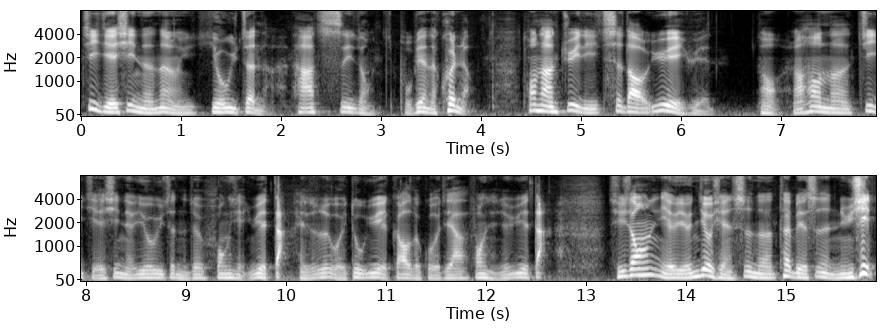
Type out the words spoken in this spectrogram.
季节性的那种忧郁症啊，它是一种普遍的困扰。通常距离赤道越远哦，然后呢，季节性的忧郁症的这个风险越大，也就是纬度越高的国家风险就越大。其中有研究显示呢，特别是女性，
